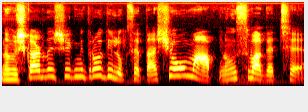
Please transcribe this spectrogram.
નમસ્કાર દર્શક મિત્રો દિલોક સત્તા શોમાં આપનું સ્વાગત છે.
